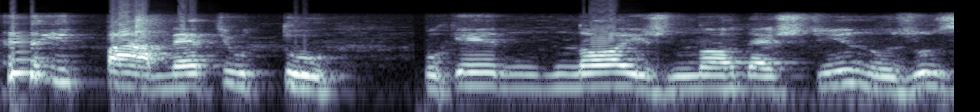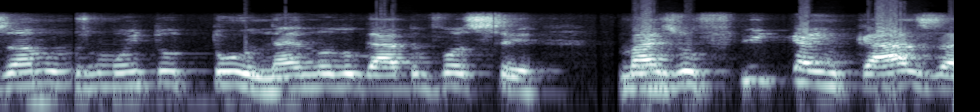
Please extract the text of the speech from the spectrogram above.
e pá, mete o tu porque nós nordestinos usamos muito tu, né, no lugar do você. Mas o fica em casa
